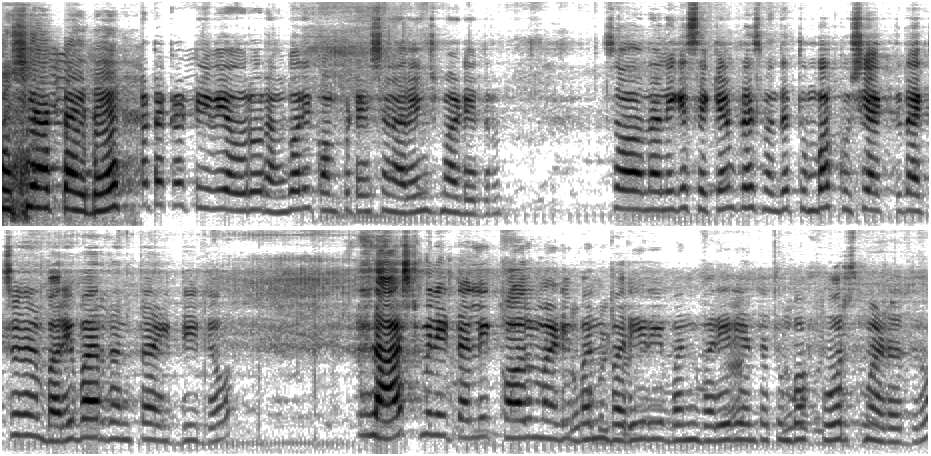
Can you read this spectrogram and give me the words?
ಖುಷಿ ಆಗ್ತಾ ಇದೆ. ಕರ್ನಾಟಕ ಟಿ ವಿ ಅವರು ರಂಗೋಲಿ ಕಾಂಪಿಟೇಷನ್ ಅರೇಂಜ್ ಮಾಡಿದರು. ಸೊ ನನಗೆ ಸೆಕೆಂಡ್ ಪ್ಲೇಸ್ ಬಂದರೆ ತುಂಬ ಖುಷಿ ಆಗ್ತಿದೆ. ಆ್ಯಕ್ಚುಲಿ ನಾನು ಬರಿಬಾರ್ದಂತ ಇದ್ದಿದ್ದು. ಲಾಸ್ಟ್ ಮಿನಿಟಲ್ಲಿ ಕಾಲ್ ಮಾಡಿ, ಬಂದು ಬರೀರಿ ಬಂದು ಬರೀರಿ ಅಂತ ತುಂಬ ಫೋರ್ಸ್ ಮಾಡಿದ್ರು.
